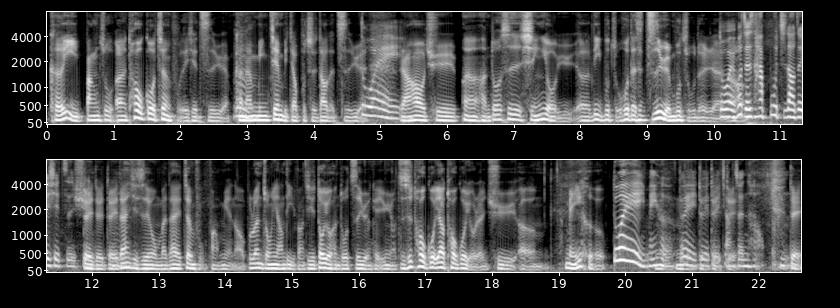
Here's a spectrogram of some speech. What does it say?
可以帮助呃透过政府的一些资源，可能民间比较不知道的资源，对、嗯，然后去呃很多是行有余呃力不足或者是资源不足的人，对，或者是他不知道这些资讯，对对对。嗯、但其实我们在政府方面哦，不论中央地方，其实都有很多资源可以运用，只是透过要透过有人去呃媒合，对媒合，对对对，讲真好，嗯、对。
